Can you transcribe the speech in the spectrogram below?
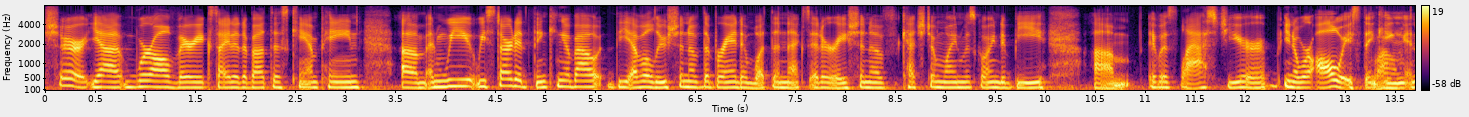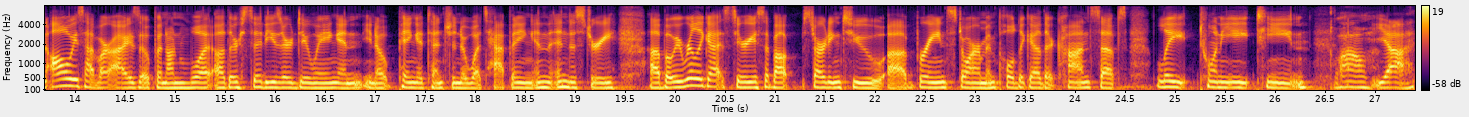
Sure. Yeah, we're all very excited about this campaign, um, and we we started thinking about the evolution of the brand and what the next iteration of Catch Des Moines was going to be. Um, it was last year. You know, we're always thinking wow. and always have our eyes open on what other cities are doing, and you know, paying attention to what's happening in the industry. Uh, but we really got serious about starting to uh, brainstorm and pull together concepts late 2018. Wow. Yeah,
